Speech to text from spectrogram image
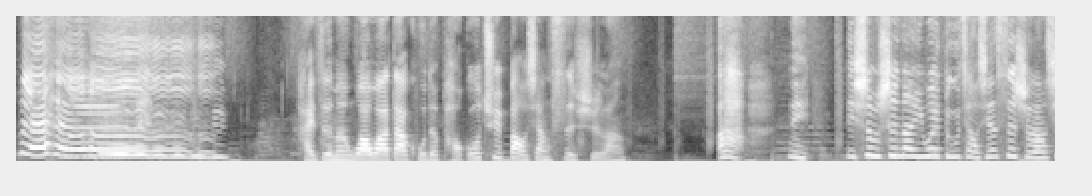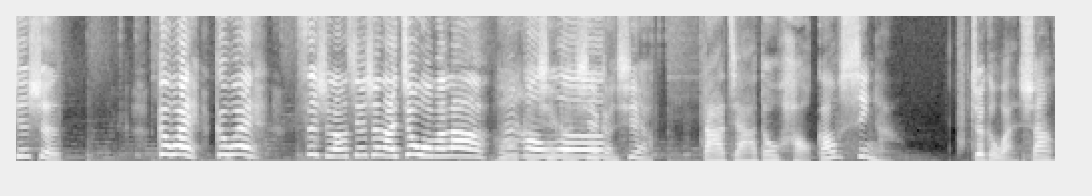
孩子们哇哇大哭的跑过去抱向四十郎。啊，你你是不是那一位独角仙四十郎先生？各位各位，四十郎先生来救我们啦！哦，感谢感谢感谢啊！大家都好高兴啊！这个晚上，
